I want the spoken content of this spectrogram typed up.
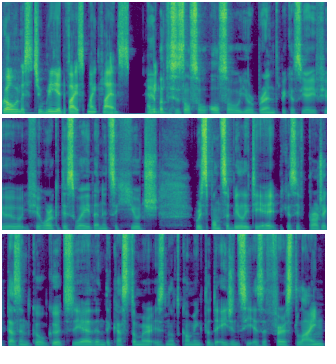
goal is to really advise my clients. Yeah, but this is also also your brand because yeah, if you if you work this way, then it's a huge responsibility eh? because if project doesn't go good yeah then the customer is not coming to the agency as a first line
